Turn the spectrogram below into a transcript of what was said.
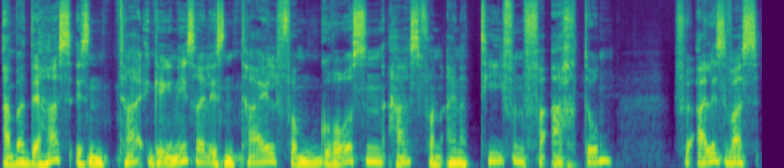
Aber der Hass ist ein Teil, gegen Israel ist ein Teil vom großen Hass, von einer tiefen Verachtung für alles, was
